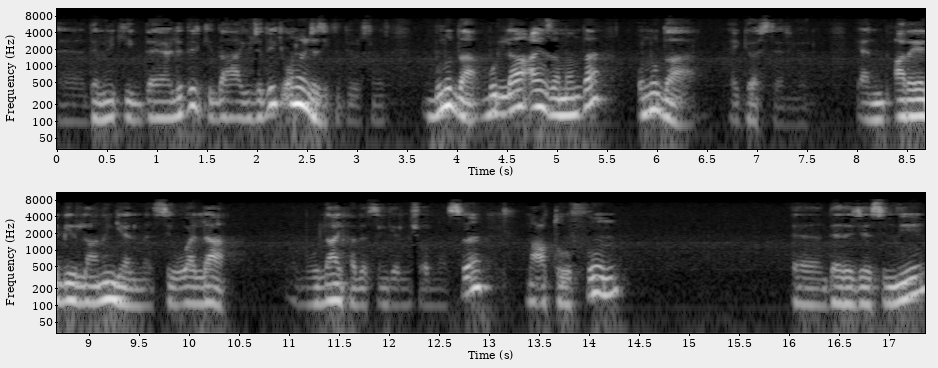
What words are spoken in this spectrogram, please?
e, demek ki değerlidir ki daha yücedir ki onu önce zikrediyorsunuz. Bunu da bu la aynı zamanda onu da e, gösteriyor. Yani araya bir la'nın gelmesi ve la bu la ifadesinin gelmiş olması matufun e, derecesini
